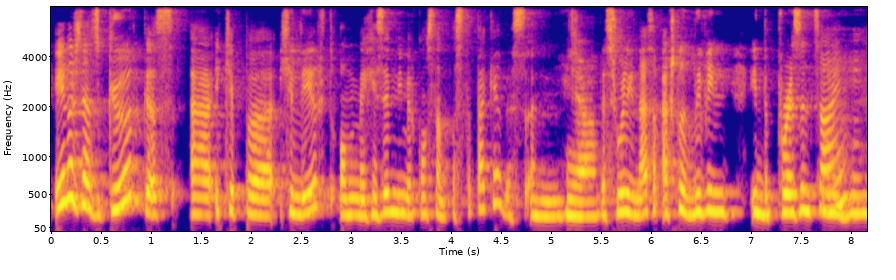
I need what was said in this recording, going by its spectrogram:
enerzijds good, because eh, ik heb eh, geleerd om mijn gezin niet meer constant vast te pakken. Dat is, een, Ja. dat is really nice. I'm actually living in the present time. Mhm.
